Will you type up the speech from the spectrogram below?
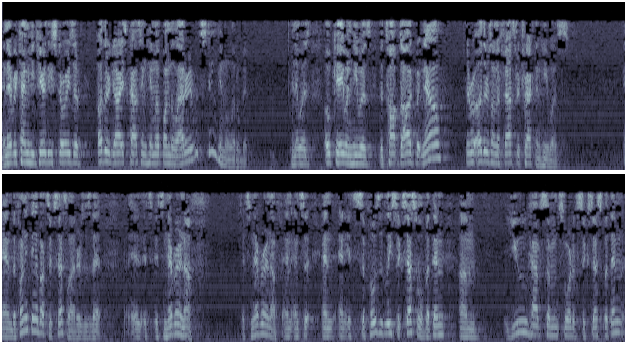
And every time he'd hear these stories of other guys passing him up on the ladder, it would sting him a little bit. And it was okay when he was the top dog, but now there were others on a faster track than he was. And the funny thing about success ladders is that it's, it's never enough. It's never enough. And, and, so, and, and it's supposedly successful, but then um, you have some sort of success, but then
